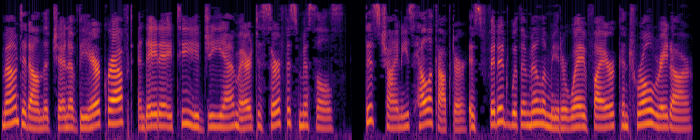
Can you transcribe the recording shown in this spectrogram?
mounted on the chin of the aircraft, and 8 ATGM air-to-surface missiles. This Chinese helicopter is fitted with a millimeter wave fire control radar,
